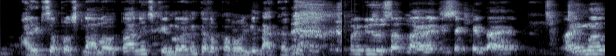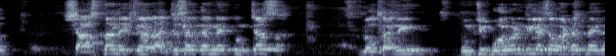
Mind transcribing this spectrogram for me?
हाईटचा प्रश्न आला होता. आणि केंद्राने त्याला परवानगी नाकारली पंचवीस दिवसात लागण्याची शक्यता आहे. आणि मग शासनाने किंवा राज्य सरकारने तुमच्याच लोकांनी तुमची बोलवण केली असं वाटत नाही का?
